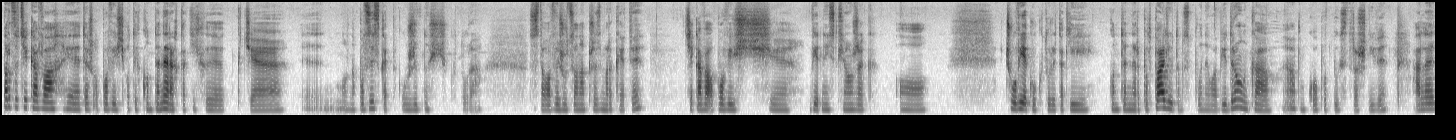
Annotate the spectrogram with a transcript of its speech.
Bardzo ciekawa e, też opowieść o tych kontenerach takich, e, gdzie można pozyskać taką żywność która została wyrzucona przez markety. Ciekawa opowieść e, w jednej z książek o człowieku, który taki kontener podpalił, tam spłynęła biedronka, a ten kłopot był straszliwy, ale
